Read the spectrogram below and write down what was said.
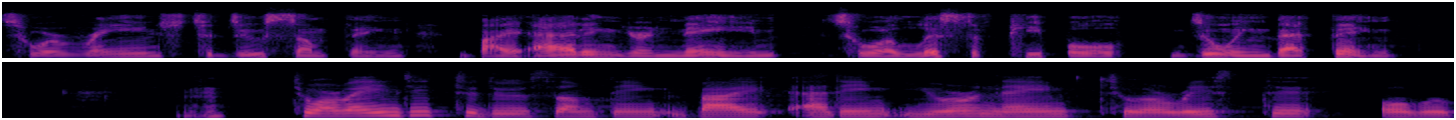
to arrange to do something by adding your name to a list of people doing that thing. Mhm. To arrange it to do something by adding your name to a list of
